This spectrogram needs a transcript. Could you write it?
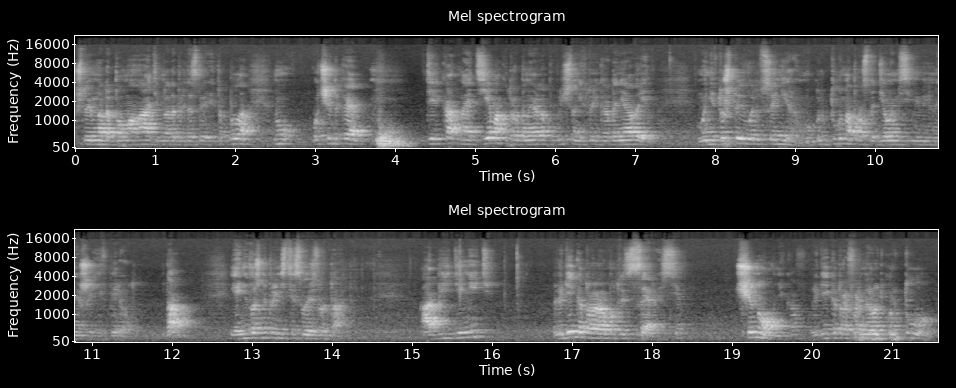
что им надо помогать, им надо предоставить, это было ну, очень такая деликатная тема, которую бы, наверное, публично никто никогда не говорил. Мы не то что эволюционируем, мы культурно просто делаем семимильные шаги вперед. Да? И они должны принести свой результат. Объединить людей, которые работают в сервисе, чиновников, людей, которые формируют культуру,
